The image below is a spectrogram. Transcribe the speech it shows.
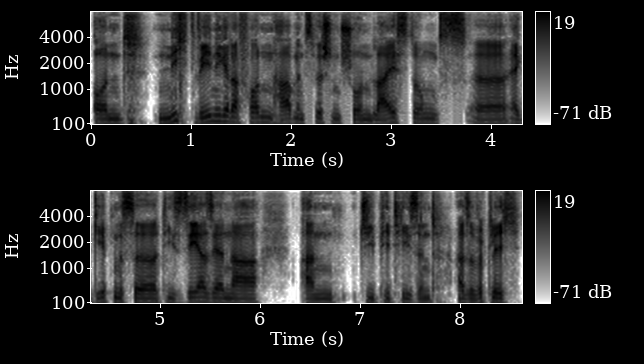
Und nicht wenige davon haben inzwischen schon Leistungsergebnisse, äh, die sehr, sehr nah an GPT sind. Also wirklich,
